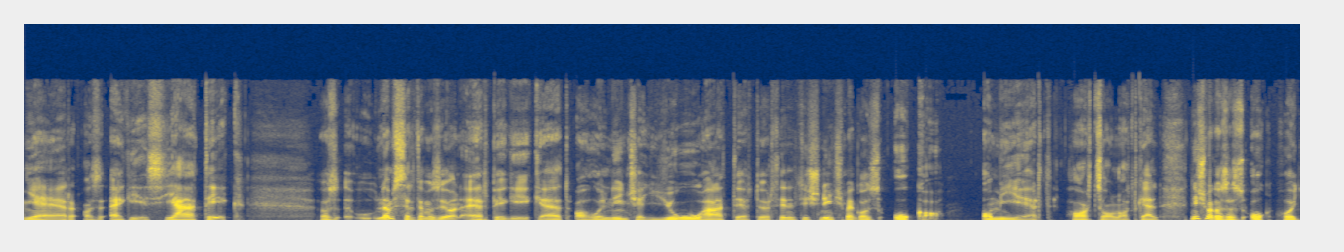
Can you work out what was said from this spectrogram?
nyer az egész játék. Az, nem szeretem az olyan RPG-ket, ahol nincs egy jó háttértörténet, és nincs meg az oka amiért harcolnod kell. Nincs meg az az ok, hogy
